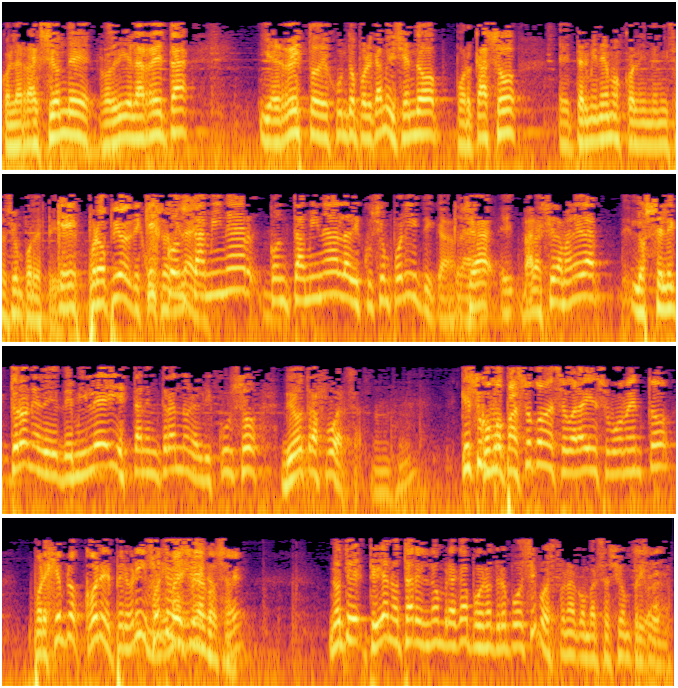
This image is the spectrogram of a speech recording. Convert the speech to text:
con la reacción de Rodríguez Larreta y el resto de Juntos por el Cambio diciendo, por caso, eh, terminemos con la indemnización por despido. Que es propio del que es discurso de Milei. contaminar, contaminar la discusión política. Claro. O sea, eh, para decir la manera, los electrones de, de Milei están entrando en el discurso de otras fuerzas. Que es un Como pasó con el Segolay en su momento, por ejemplo, con el peronismo. Yo te voy a decir una cosa. ¿eh? No te, te voy a anotar el nombre acá porque no te lo puedo decir porque fue una conversación privada.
